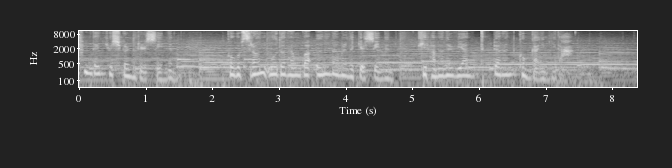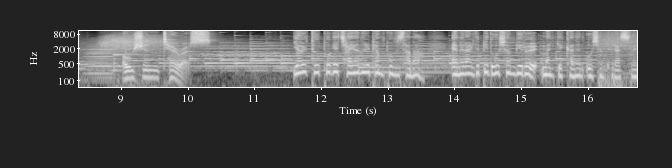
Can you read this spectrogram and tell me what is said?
참된 휴식을 누릴 수 있는 고급스러운 모던함과 은은함을 느낄 수 있는 귀함만을 위한 특별한 공간입니다. Ocean Terrace. 12폭의 자연을 병품 삼아 에메랄드빛 오션뷰를 만끽하는 오션 테라스는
